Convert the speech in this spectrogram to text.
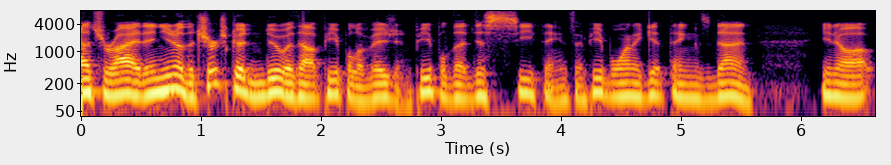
that's right. And you know the church couldn't do without people of vision people that just see things and people want to get things done you know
